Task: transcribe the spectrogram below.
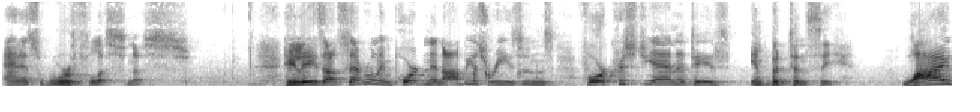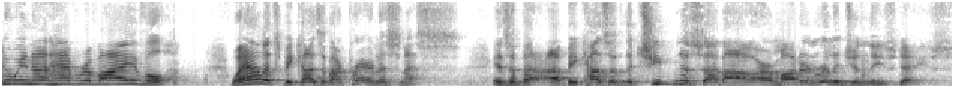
and its worthlessness. He lays out several important and obvious reasons for Christianity's impotency. Why do we not have revival? Well, it's because of our prayerlessness. It's about, uh, because of the cheapness of our modern religion these days.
